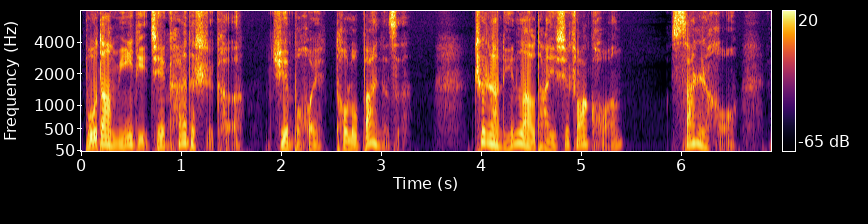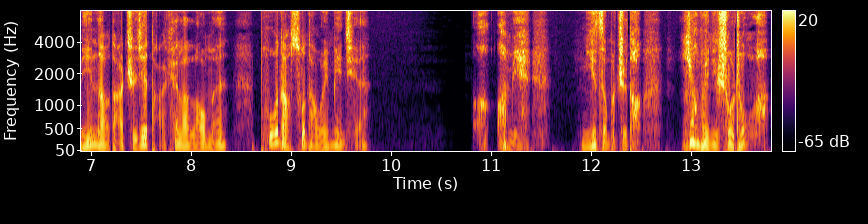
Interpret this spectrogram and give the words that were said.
不到谜底揭开的时刻，绝不会透露半个字，这让林老大有些抓狂。三日后，林老大直接打开了牢门，扑到苏大为面前。阿阿米，你怎么知道？又被你说中了。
